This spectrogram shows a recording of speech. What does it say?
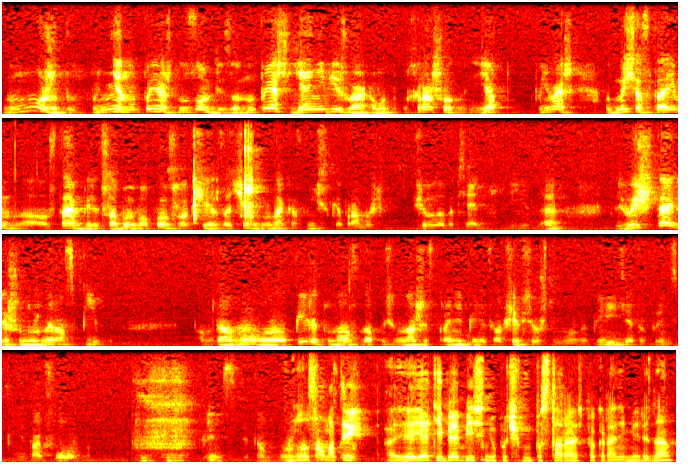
Ну, может быть. Не, ну, понимаешь, ну, зомби, зомби. Ну, понимаешь, я не вижу, а вот хорошо, я, понимаешь, вот мы сейчас стоим, э, ставим перед собой вопрос вообще, зачем нужна космическая промышленность, вообще вот эта вся индустрия, да? То есть вы считаете, что нужны распилы. Там, да, ну, э, пилят у нас, допустим, в нашей стране пилят вообще все, что можно пилить, и это, в принципе, не так сложно. В принципе, там можно Ну, там- смотри, а я, я тебе объясню, почему, постараюсь, по крайней мере, да.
